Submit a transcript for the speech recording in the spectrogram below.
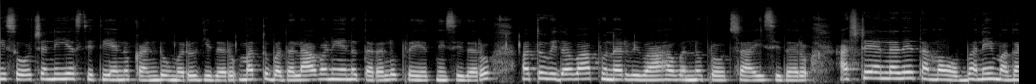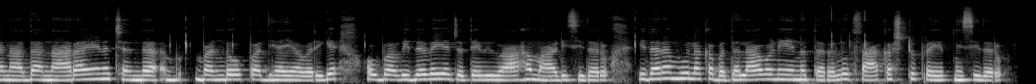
ಈ ಶೋಚನೀಯ ಸ್ಥಿತಿಯನ್ನು ಕಂಡು ಮರುಗಿದರು ಮತ್ತು ಬದಲಾವಣೆಯನ್ನು ತರಲು ಪ್ರಯತ್ನಿಸಿದರು ಮತ್ತು ವಿಧವಾ ಪುನರ್ವಿವಾಹವನ್ನು ಪ್ರೋತ್ಸಾಹಿಸಿದರು. ಅಷ್ಟೇ ಅಲ್ಲದೆ ತಮ್ಮ ಒಬ್ಬನೇ ಮಗನಾದ ನಾರಾಯಣ ಚಂದ್ರ ಬಂಡೋಪಾಧ್ಯಾಯ ಅವರಿಗೆ ಒಬ್ಬ ವಿಧವೆಯ ಜೊತೆ ವಿವಾಹ ಮಾಡಿಸಿದರು. ಇದರ ಮೂಲಕ ಬದಲಾವಣೆಯನ್ನು ತರಲು ಸಾಕಷ್ಟು ಪ್ರಯತ್ನಿಸಿದರು.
